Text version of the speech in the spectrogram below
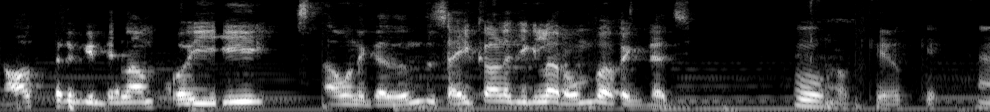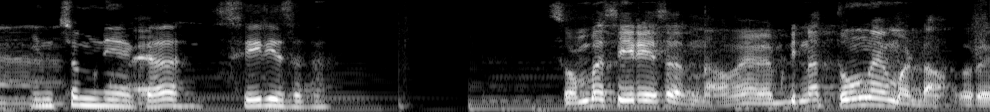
டாக்டர் கிட்ட எல்லாம் போய் அவனுக்கு அது வந்து சைக்காலஜிக்கலா ரொம்ப அஃபெக்ட் ஆச்சு. Okay okay. இன்சம்னியாக்கா? சீரியஸா? ரொம்ப சீரியஸா இருந்தான். அவன் எப்படின்னா தூங்கவே மாட்டான். ஒரு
